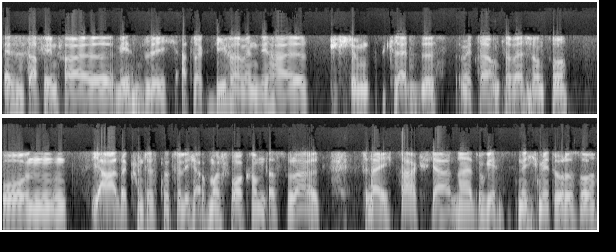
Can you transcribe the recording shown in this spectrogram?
es ist auf jeden Fall wesentlich attraktiver, wenn sie halt bestimmt bekleidet ist mit der Unterwäsche und so. Und ja, da könnte es natürlich auch mal vorkommen, dass du da halt vielleicht sagst, ja, na, du gehst jetzt nicht mit oder so.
